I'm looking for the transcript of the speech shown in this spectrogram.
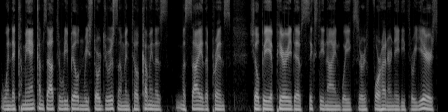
when the command comes out to rebuild and restore Jerusalem until coming as Messiah the Prince shall be a period of 69 weeks or 483 years.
